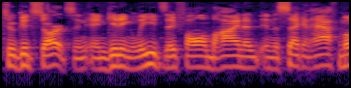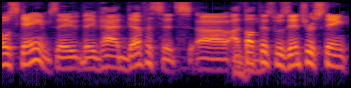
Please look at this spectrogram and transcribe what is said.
to good starts and, and getting leads. They've fallen behind in the second half most games. They they've had deficits. Uh, mm-hmm. I thought mm-hmm. this was interesting.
